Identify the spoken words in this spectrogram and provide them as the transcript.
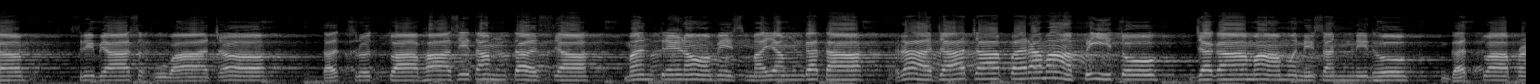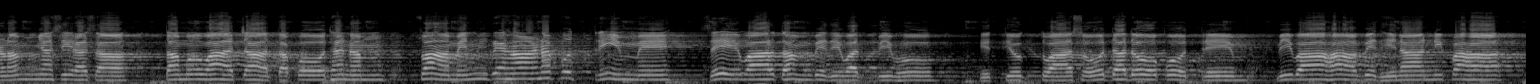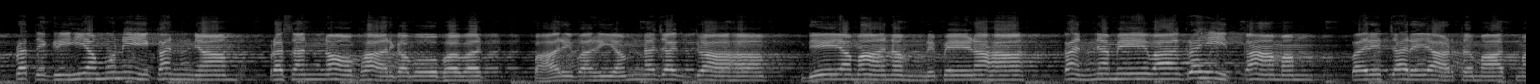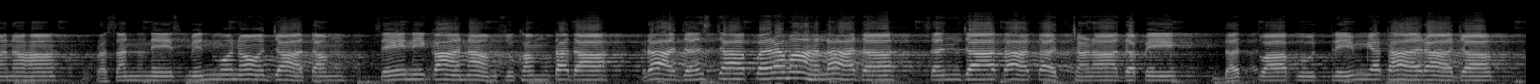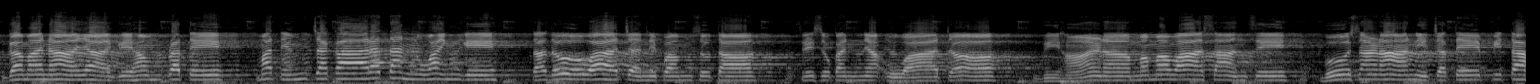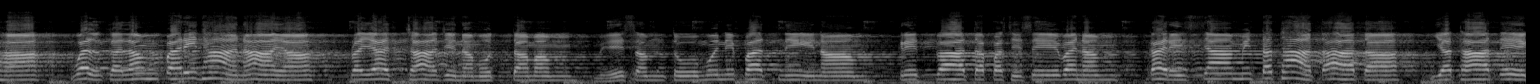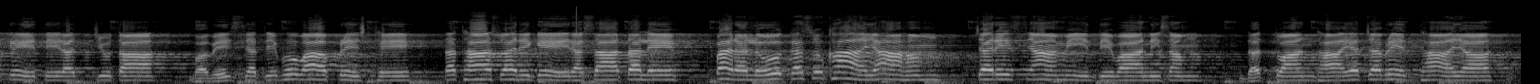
श्रीव्यास उवाच तच्छ्रुत्वा भासितम् तस्य मन्त्रिणो विस्मयम् गता। राजा च परमा प्रीतो जगामा मुनिसन्निधो। गत्वा प्रणम्य शिरसा तमुवाच तपोधनम् स्वामिन् गृहाण पुत्रीम् मे सेवार्थम् विधिवद्विभो। इत्युक्त्वा सो ददो पुत्रीं विवाहविधिना निपः प्रतिगृह्य मुनिकन्यां प्रसन्नो भार्गवोऽभवत् पारिपर्यं न जग्राह। देयमानं नृपेणः। कन्यमेवाग्रहीत् कामं। परिचर्यार्थमात्मनः प्रसन्नेऽस्मिन् मुनो जातं सैनिकानां सुखं तदा राजश्च परमाह्लाद सञ्जाता तत्क्षणादपि दत्त्वा पुत्रीं यथा राजा गमनाय गृहं प्रति मतिं चकार तन्वङ्गे तदोवाच निपं सुता श्रीसुकन्या उवाच गृहाण मम वासांसि भूषणानि च ते पितः वल्कलं परिधानाय प्रयच्छाजिनमुत्तमं वेशं तु मुनिपत्नीनां कृत्वा तपसि सेवनं करिष्यामि तथा तात। यथा ते कृतिरच्युता भविष्यति भुवा पृष्ठे तथा स्वर्गे रसातले। परलोकसुखायाहं चरिष्यामि दिवानिशं दत्त्वान्धाय च वृद्धाय।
